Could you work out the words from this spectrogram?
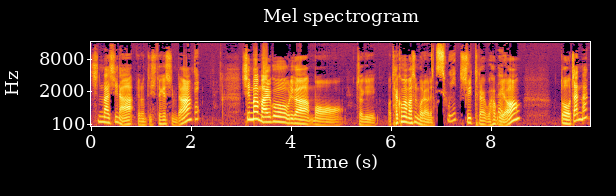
신맛이 나, 이런 뜻이 되겠습니다. 네. 신맛 말고 우리가 뭐, 저기, 뭐 달콤한 맛은 뭐라 그래? sweet, 스위트라고 하고요. 또 짠맛?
